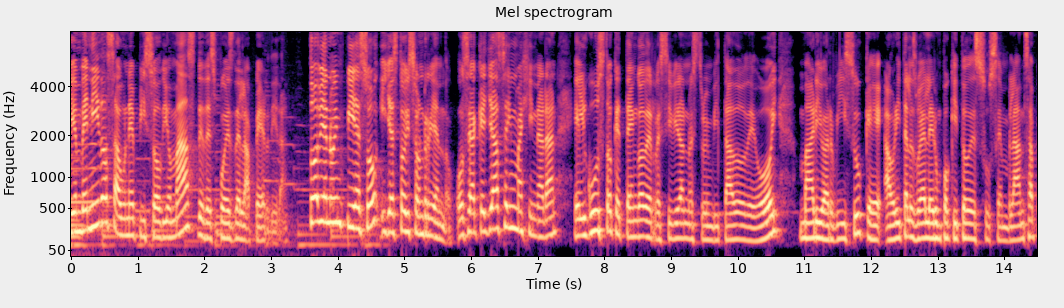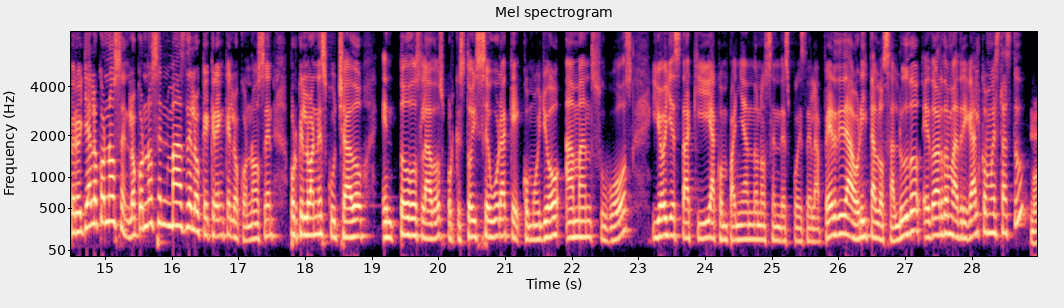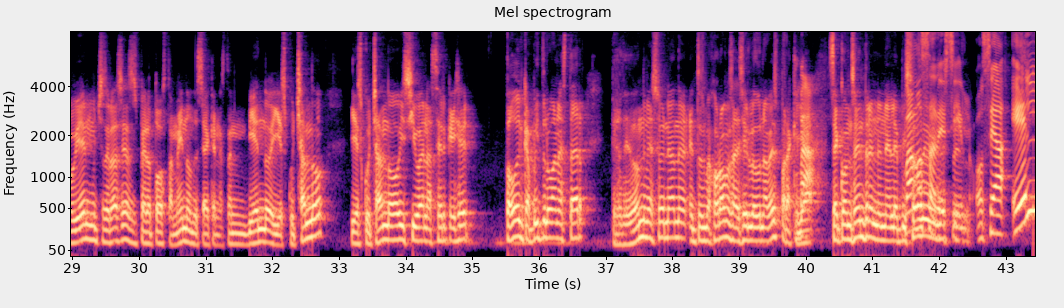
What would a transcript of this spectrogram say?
Bienvenidos a un episodio más de Después de la Pérdida. Todavía no empiezo y ya estoy sonriendo. O sea que ya se imaginarán el gusto que tengo de recibir a nuestro invitado de hoy, Mario Arbizu, que ahorita les voy a leer un poquito de su semblanza, pero ya lo conocen, lo conocen más de lo que creen que lo conocen, porque lo han escuchado en todos lados, porque estoy segura que como yo aman su voz y hoy está aquí acompañándonos en Después de la Pérdida. Ahorita lo saludo. Eduardo Madrigal, ¿cómo estás tú? Muy bien, muchas gracias. Espero todos también, donde sea que nos estén viendo y escuchando y escuchando hoy sí van a ser que dice, todo el capítulo van a estar, pero ¿de dónde me suena? Entonces mejor vamos a decirlo de una vez para que ya se concentren en el episodio. Vamos a este decirlo. O sea, él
